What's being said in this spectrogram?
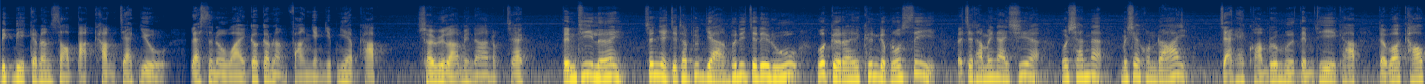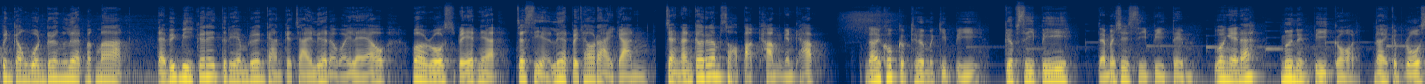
บิ๊กบีกำลังสอบปากคำแจ็คอยู่ และสโนไวท์ก็กำลังฟังอย่างเงียบๆครับ ใช้เวลาไม่นานหรอกแจ็คเต็มที่เลย ฉันอยากจะทำทุกอย่างเพื่อที่จะได้รู้ว่าเกิดอะไรขึ้นกับโรซี่ และจะทำให้นายเชื่อ ว่าฉันน่ะไม่ใช่คนร้าย แจ็คให้ความร่วมมือเต็มที่ครับ แต่ว่าเขาเป็นกังวลเรื่องเลือดมากๆ แต่บิ๊กบีก็ได้เตรียมเรื่องการกระจายเลือดเอาไว้แล้ว ว่าโรสเรดเนี่ยจะเสียเลือดไปเท่าไหร่กัน จากนั้นก็เริ่มสอบปากคำกันครับ นายคบกับเธอมากี่ปี เกือบ 4 ปี แต่ไม่ใช่ 4 ปีเต็ม ว่าไงนะ เมื่อหนึ่งปีก่อน นายกับโรส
